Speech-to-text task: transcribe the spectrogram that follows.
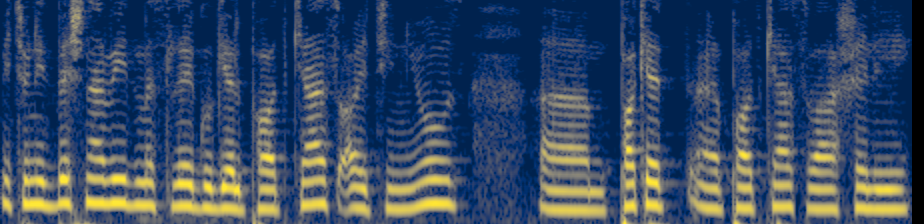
می‌تونید بشنوید مثل Google Podcast iTunes Pocket Podcast و خیلی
